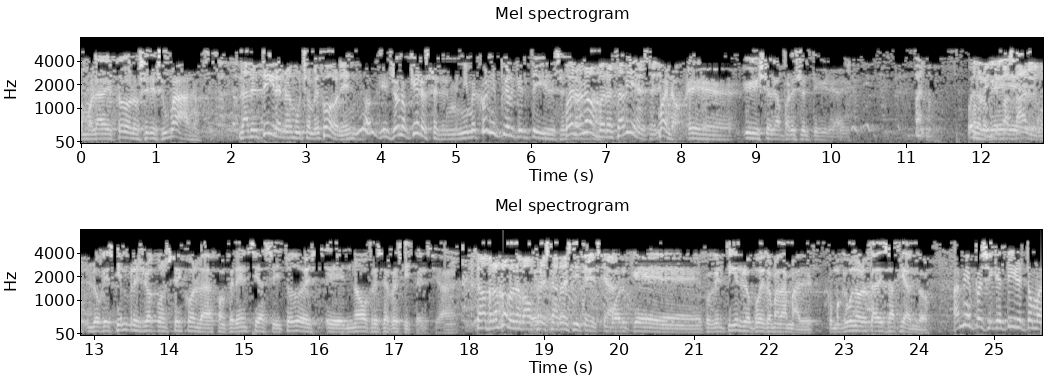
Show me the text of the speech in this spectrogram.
Como la de todos los seres humanos. La del tigre no es mucho mejor, ¿eh? No, que yo no quiero ser ni mejor ni peor que el tigre. señor. Bueno, no, pero está bien, señor. Bueno, eh, y se le aparece el tigre ahí. Bueno, lo que, le pasa algo. lo que siempre yo aconsejo en las conferencias y todo es eh, no ofrecer resistencia. ¿eh? No, pero ¿cómo no va a ofrecer resistencia? Porque, porque el tigre lo puede tomar a mal, como que uno lo está desafiando. A mí me parece que el tigre toma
